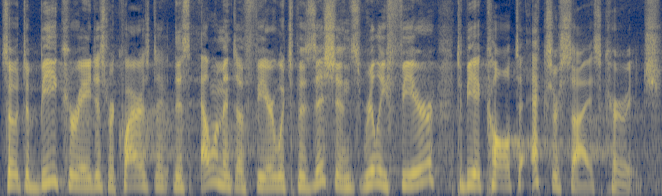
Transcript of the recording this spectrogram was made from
So, to be courageous requires this element of fear, which positions really fear to be a call to exercise courage.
